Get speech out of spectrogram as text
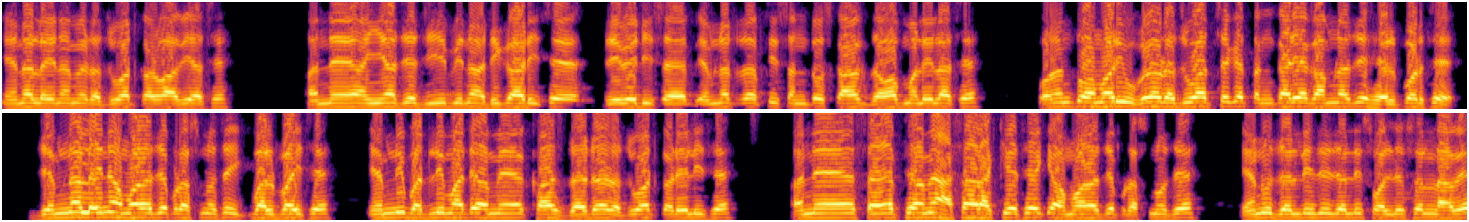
એને લઈને અમે રજૂઆત કરવા આવ્યા છે. અને અહીંયા જે જીઈબી ના અધિકારી છે, ત્રિવેદી સાહેબ, એમના તરફથી સંતોષકારક જવાબ મળેલા છે. પરંતુ અમારી ઉગ્ર રજૂઆત છે કે તંકારિયા ગામના જે હેલ્પર છે, જેમના લઈને અમારા જે પ્રશ્નો છે, ઇકબાલભાઈ છે, એમની બદલી માટે અમે ખાસ દરદર રજૂઆત કરેલી છે. અને સાહેબથી અમે આશા રાખીએ છીએ કે અમારા જે પ્રશ્નો છે, એનું જલ્દીથી જલ્દી સોલ્યુશન લાવે.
